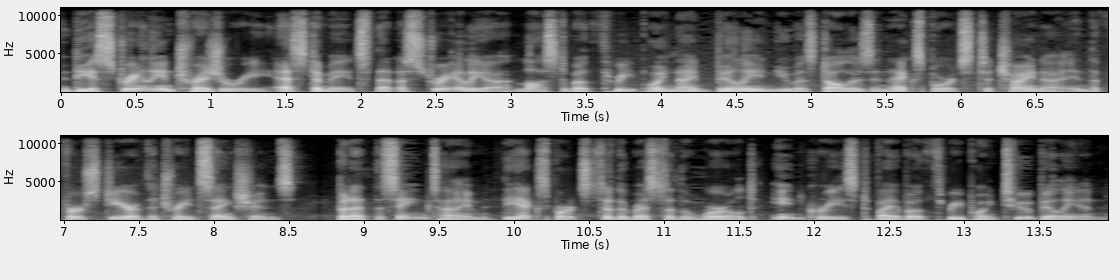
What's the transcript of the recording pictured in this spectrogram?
The Australian Treasury estimates that Australia lost about 3.9 billion US dollars in exports to China in the first year of the trade sanctions, but at the same time, the exports to the rest of the world increased by about 3.2 billion.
